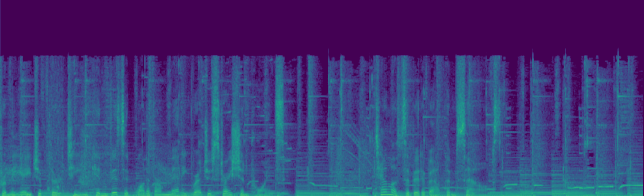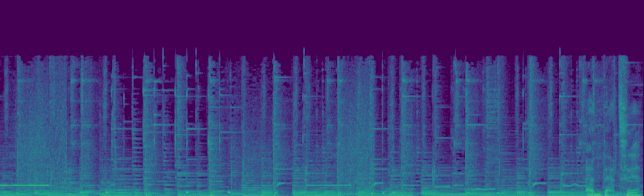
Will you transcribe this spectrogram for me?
from the age of 13 can visit one of our many registration points. Tell us a bit about themselves. And that's it.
